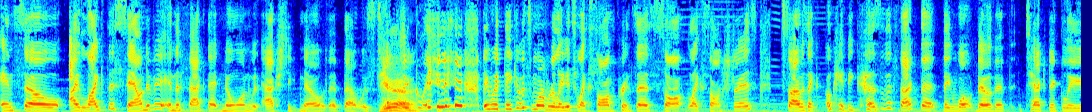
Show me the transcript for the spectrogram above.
And so I like the sound of it and the fact that no one would actually know that that was Yeah. technically. they would think it was more related to like song princess, song like songstress. So I was like, okay, because of the fact that they won't know that technically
